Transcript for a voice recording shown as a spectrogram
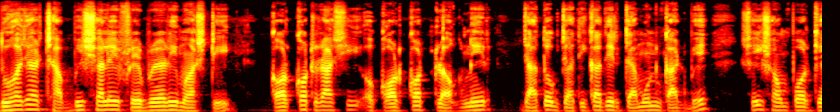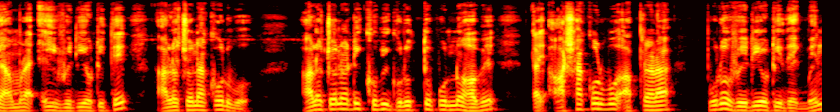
দু হাজার ছাব্বিশ সালের ফেব্রুয়ারি মাসটি কর্কট রাশি ও কর্কট লগ্নের জাতক জাতিকাদের কেমন কাটবে সেই সম্পর্কে আমরা এই ভিডিওটিতে আলোচনা করব। আলোচনাটি খুবই গুরুত্বপূর্ণ হবে, তাই আশা করব আপনারা পুরো ভিডিওটি দেখবেন।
